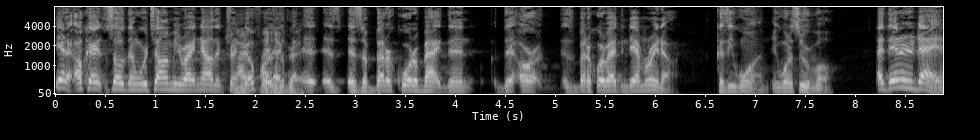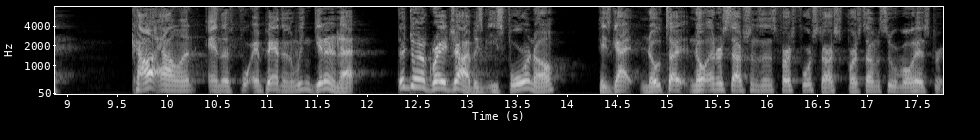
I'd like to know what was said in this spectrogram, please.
yeah, okay. So then we're telling me right now that Trent All right, I Dilfer is, the, is, is a better quarterback than, than or is a better quarterback than Dan Marino because he won. He won a Super Bowl. At the end of the day, Kyle Allen and the four, and Panthers, and we can get into that. They're doing a great job. He's he's four and zero. He's got no tou- no interceptions in his first four starts, first time in Super Bowl history.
